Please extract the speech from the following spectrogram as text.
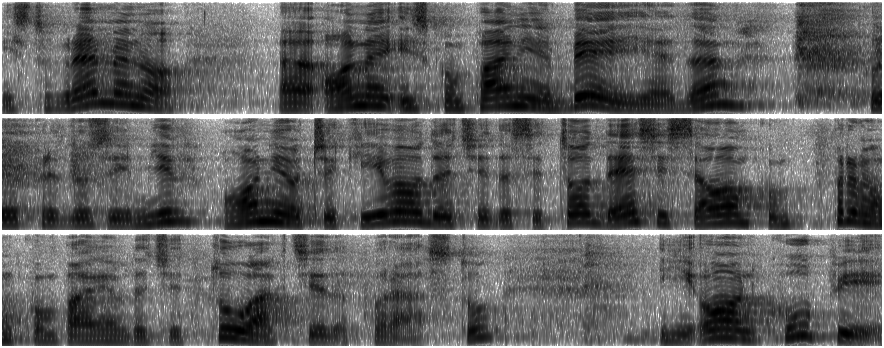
Istovremeno, e, onaj iz kompanije B1, koji je preduzimljiv, on je očekivao da će da se to desi sa ovom prvom kompanijom, da će tu akcije da porastu i on kupi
